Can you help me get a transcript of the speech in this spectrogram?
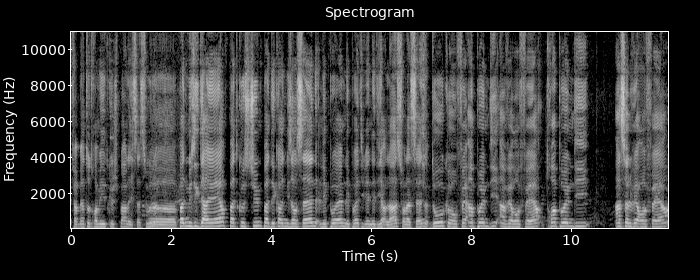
faire bientôt 3 minutes que je parle et ça saoule. Euh, pas de musique derrière, pas de costume, pas de décor de mise en scène. Les poèmes, les poètes, ils viennent les dire là, sur la scène. Donc, euh, on fait un poème dit, un vers offert. Trois poèmes dit, un seul vers offert.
